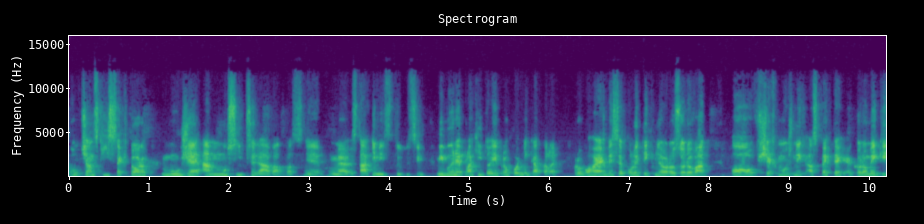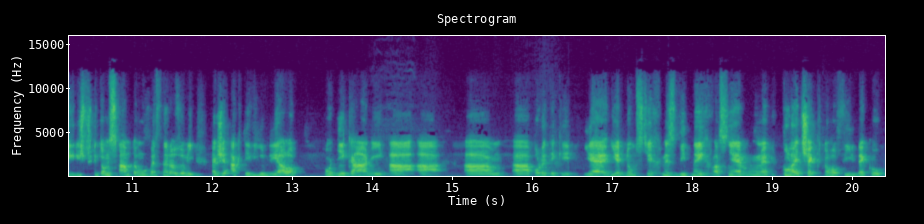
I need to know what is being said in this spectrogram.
občanský sektor může a musí předávat vlastně eh, státním institucím. Mimo jiné platí to i pro podnikatele. Pro boha, jak by se politik měl rozhodovat o všech možných aspektech ekonomiky, když přitom sám tomu vůbec nerozumí. Takže aktivní dialog, podnikání a, a a, a, politiky je jednou z těch nezbytných vlastně mm, koleček toho feedbacku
